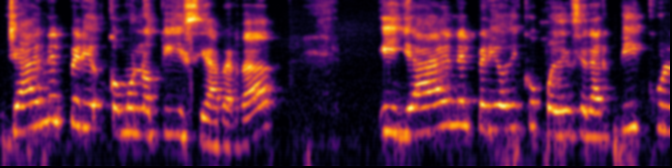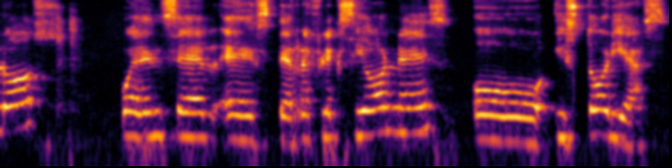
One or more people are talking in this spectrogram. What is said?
Ya en el periodo, como noticia, ¿verdad? Y ya en el periódico pueden ser artículos, pueden ser este, reflexiones o historias.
